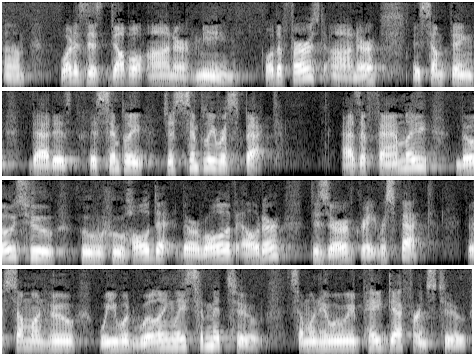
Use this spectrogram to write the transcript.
Um, what does this double honor mean? Well, the first honor is something that is, is simply just simply respect. As a family, those who, who, who hold the, the role of elder deserve great respect. There's someone who we would willingly submit to, someone who we would pay deference to,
